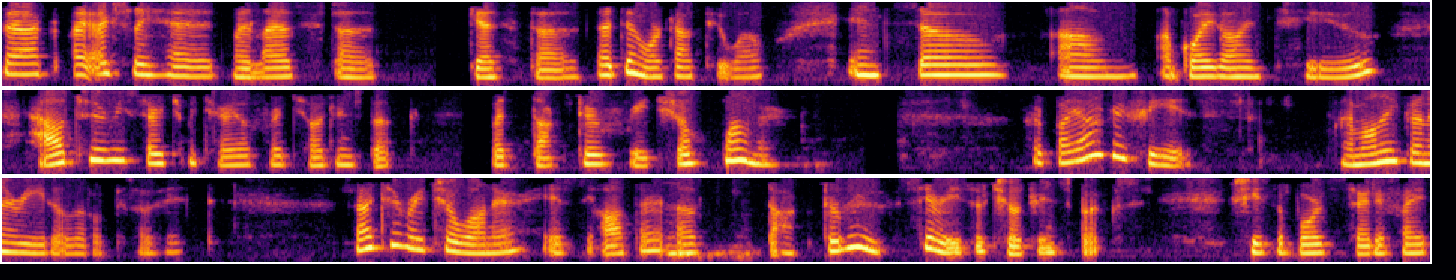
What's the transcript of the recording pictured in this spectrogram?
Back. I actually had my last uh, guest uh, that didn't work out too well, and so um, I'm going on to how to research material for a children's book with Dr. Rachel Wellner. Her biography is. I'm only going to read a little bit of it. Dr. Rachel Wellner is the author of Dr. Roo series of children's books. She's a board certified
